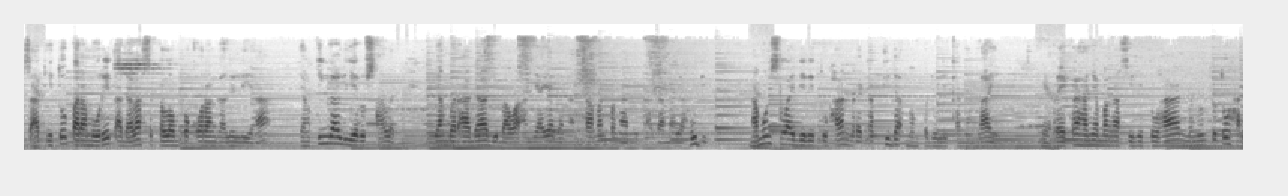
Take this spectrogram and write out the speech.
Saat itu para murid adalah sekelompok orang Galilea yang tinggal di Yerusalem, yang berada di bawah aniaya dan ancaman penganut agama Yahudi. Namun selain diri Tuhan, mereka tidak mempedulikan yang lain. Ya. Mereka hanya mengasihi Tuhan, menuntut Tuhan.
